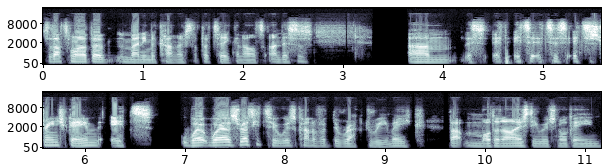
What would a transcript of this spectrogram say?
So that's one of the many mechanics that they've taken out, and this is, um, this it, it's it's it's it's a strange game. It's where, whereas Resi Two is kind of a direct remake that modernized the original game.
